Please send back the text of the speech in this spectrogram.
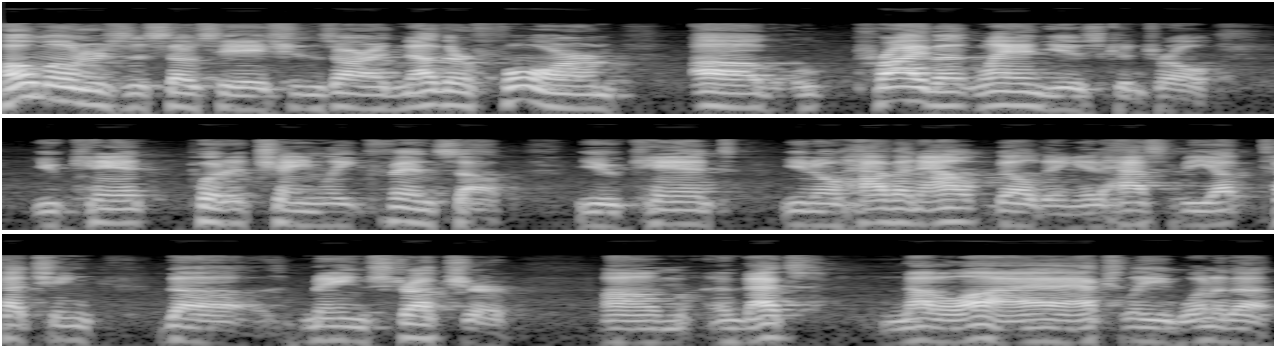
Homeowners associations are another form of private land use control. You can't put a chain link fence up. You can't, you know, have an outbuilding. It has to be up touching the main structure. Um, and that's not a lie. Actually, one of the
